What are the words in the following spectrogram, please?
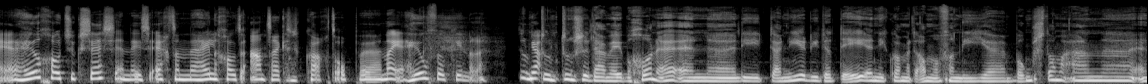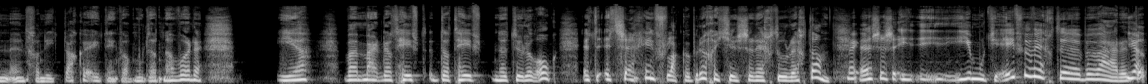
ja, een heel groot succes en er is echt een hele grote aantrekkingskracht op, eh, nou ja, heel veel kinderen. Toen, Ja. toen, toen ze daarmee begonnen en eh, die tuinier die dat deed en die kwam met allemaal van die eh, boomstammen aan eh, en, en van die takken. Ik denk, wat moet dat nou worden? Ja, maar, maar dat, heeft, dat heeft natuurlijk ook. Het, het zijn geen vlakke bruggetjes recht toe, recht aan. Nee. Hè, ze- je moet je evenwicht eh, bewaren. Ja. Dat,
